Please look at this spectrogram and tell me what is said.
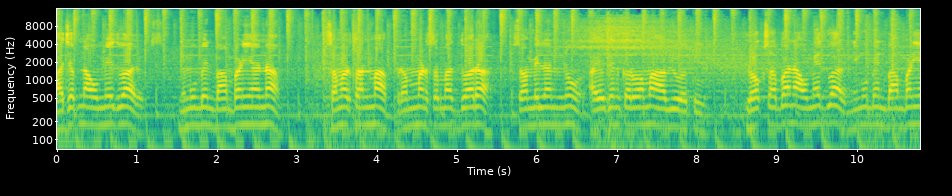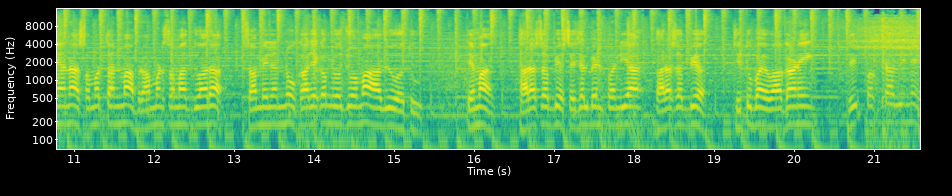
ભાજપના ઉમેદવાર નિમુબેન બાંભણિયાના સમર્થનમાં બ્રાહ્મણ સમાજ દ્વારા સંમેલનનું આયોજન કરવામાં આવ્યું હતું. લોકસભાના ઉમેદવાર નિમુબેન બાંભણિયાના સમર્થનમાં બ્રાહ્મણ સમાજ દ્વારા સંમેલનનું કાર્યક્રમ યોજવામાં આવ્યું હતું. તેમાં ધારાસભ્ય સેજલબેન પંડ્યા, ધારાસભ્ય જીતુભાઈ વાઘાણી દીપ પ્રગટાવીને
